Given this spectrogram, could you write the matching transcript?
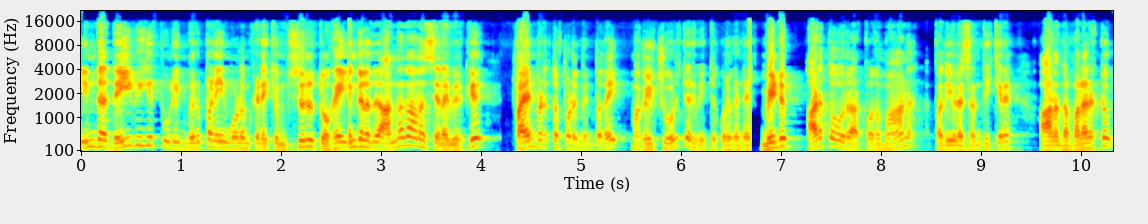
இந்த தெய்வீக தூளின் விற்பனையின் மூலம் கிடைக்கும் சிறு தொகை எங்களது அன்னதான செலவிற்கு பயன்படுத்தப்படும் என்பதை மகிழ்ச்சியோடு தெரிவித்துக் கொள்கின்றேன். மீண்டும் அடுத்த ஒரு அற்புதமான பதிவில் சந்திக்கிறேன். ஆனந்தம் மலரட்டும்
